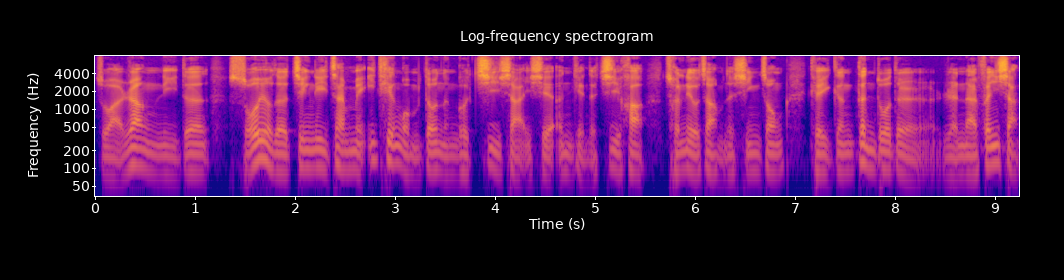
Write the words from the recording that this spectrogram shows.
主啊，让你的所有的经历，在每一天我们都能够记下一些恩典的记号，存留在我们的心中，可以跟更多的人来分享。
